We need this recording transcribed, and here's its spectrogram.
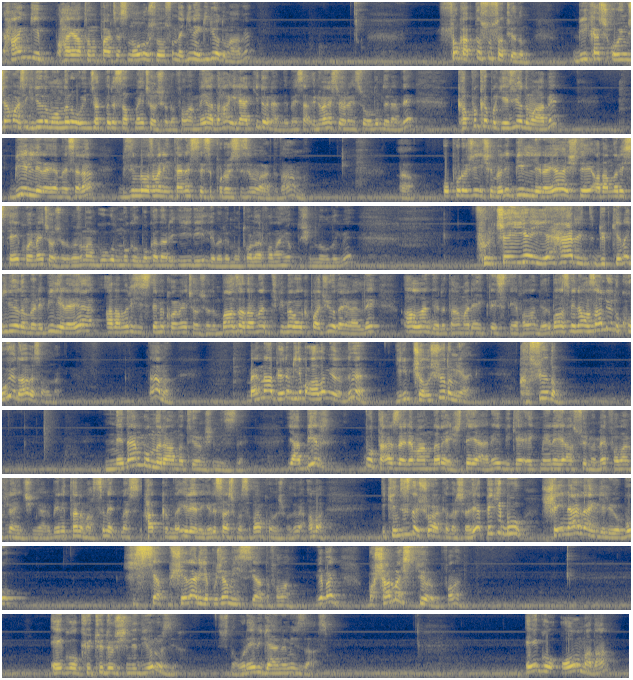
hangi hayatımın parçasında olursa olsun da yine gidiyordum abi. Sokakta su satıyordum. Birkaç oyuncağım varsa gidiyordum onları oyuncakları satmaya çalışıyordum falan. Veya daha ileriki dönemde mesela üniversite öğrencisi olduğum dönemde kapı kapı geziyordum abi. 1 liraya mesela bizim bir o zaman internet sitesi projesi vardı tamam mı? O proje için böyle 1 liraya işte adamları siteye koymaya çalışıyorduk. O zaman Google Google bu kadar iyi değildi böyle motorlar falan yoktu şimdi olduğu gibi. Fırçayı yiye yiye her dükkana gidiyordum böyle 1 liraya adamları sisteme koymaya çalışıyordum. Bazı adamlar tipime bakıp acıyordu herhalde. Al lan diyordu tamam hadi ekle siteye falan diyordu. Bazı beni azarlıyordu kovuyordu abi sonunda. Tamam mı? Ben ne yapıyordum? Gidip ağlamıyordum değil mi? Gidip çalışıyordum yani. Kasıyordum. Neden bunları anlatıyorum şimdi size? Ya bir bu tarz elemanlara işte yani bir kere ekmeğine yağ sürmemek falan filan için yani beni tanımazsın etmezsin. Hakkımda ileri geri saçma sapan konuşma değil mi? Ama ikincisi de şu arkadaşlar. Ya peki bu şey nereden geliyor? Bu hissiyat bir şeyler yapacağım hissiyatı falan. Ya ben başarmak istiyorum falan. Ego kötüdür şimdi diyoruz ya. İşte oraya bir gelmemiz lazım. Ego olmadan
